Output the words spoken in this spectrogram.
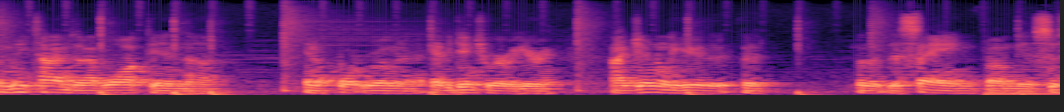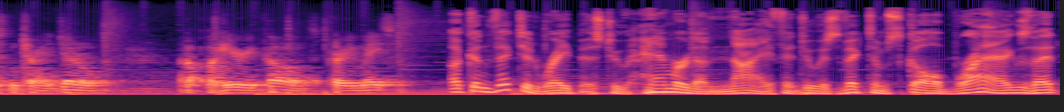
The many times that I've walked in uh, in a courtroom in an evidentiary hearing, I generally hear the, the, the, saying from the Assistant Attorney General, uh, here he comes, Perry Mason. A convicted rapist who hammered a knife into his victim's skull brags that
